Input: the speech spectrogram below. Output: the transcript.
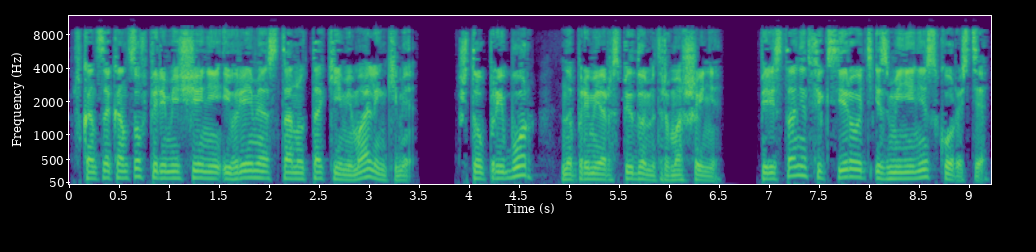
В конце концов, перемещение и время станут такими маленькими, что прибор, например, спидометр в машине, перестанет фиксировать изменение скорости,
